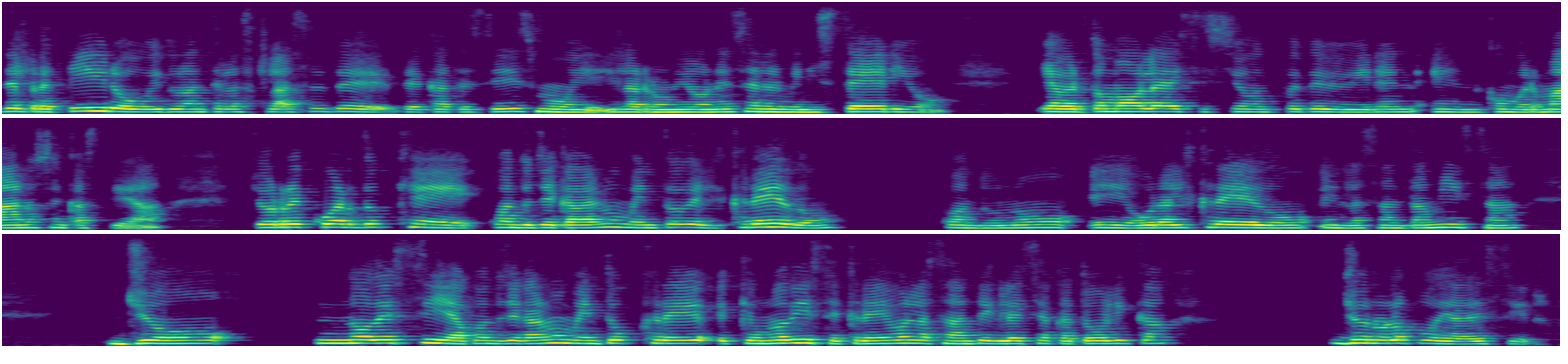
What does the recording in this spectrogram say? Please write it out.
del retiro y durante las clases de, catecismo y, las reuniones en el ministerio y haber tomado la decisión pues, de vivir en, como hermanos en castidad, yo recuerdo que cuando llegaba el momento del credo, cuando uno eh, ora el credo en la Santa Misa, yo no decía, cuando llegaba el momento que uno dice, creo en la Santa Iglesia Católica, yo no lo podía decir.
